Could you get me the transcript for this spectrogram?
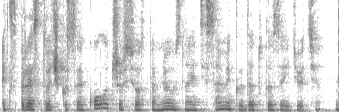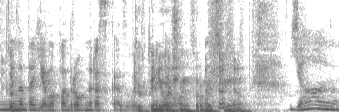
Express.psychology, все остальное узнаете сами, когда туда зайдете. Мне Как- надоело подробно рассказывать. Как-то не него. очень информативно. Я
